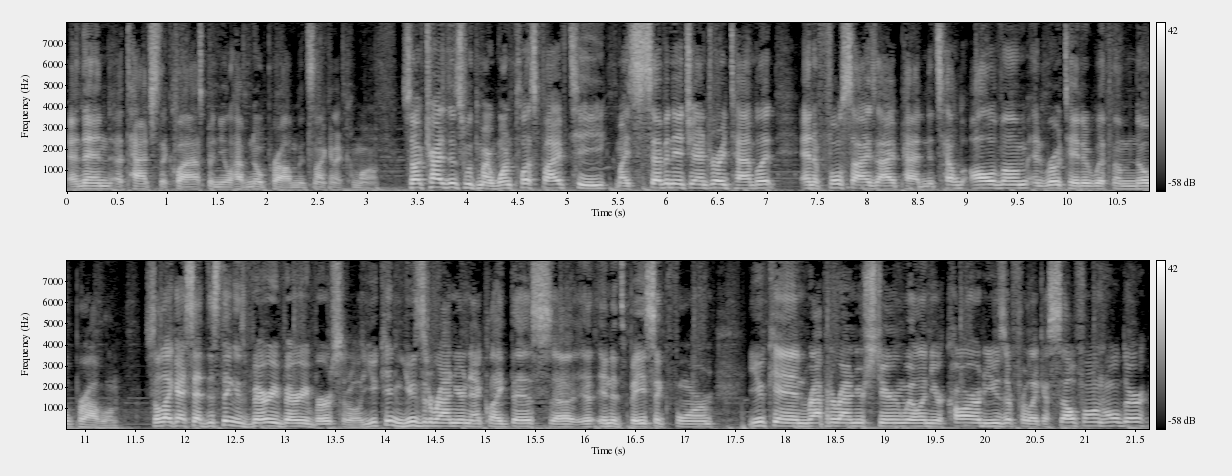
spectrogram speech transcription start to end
and then attach the clasp and you'll have no problem. It's not going to come off. So I've tried this with my OnePlus 5T, my 7-inch Android tablet, and a full-size iPad, and it's held all of them and rotated with them no problem. So like I said, this thing is very, very versatile. You can use it around your neck like this uh, in its basic form. You can wrap it around your steering wheel in your car to use it for like a cell phone holder.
